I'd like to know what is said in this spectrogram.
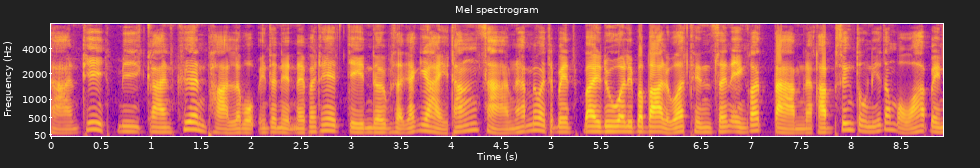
ศาลที่มีการเคลื่อนผ่านระบบอินเทอร์เน็ตในประเทศจีน โดยบริษัทยักษ์ใหญ่ทั้ง 3 นะครับ ไม่ว่าจะเป็น Baidu Alibaba หรือว่า Tencent เองก็ตามนะครับ ซึ่งตรงนี้ต้องบอกว่าเป็น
